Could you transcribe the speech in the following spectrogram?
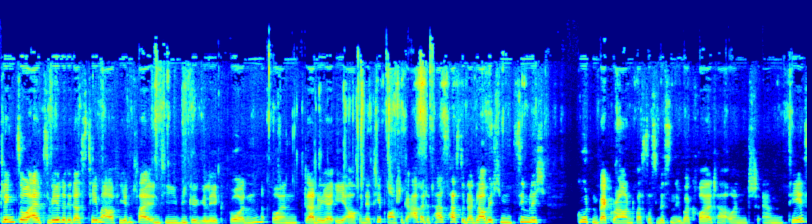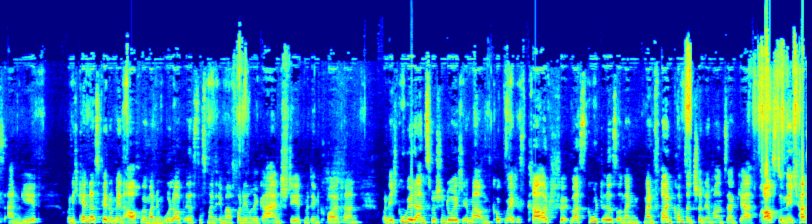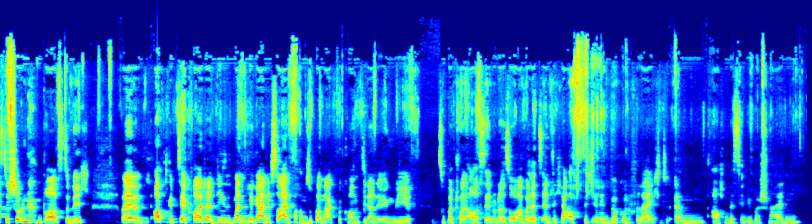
Klingt so, als wäre dir das Thema auf jeden Fall in die Wiege gelegt worden. Und da du ja eh auch in der Teebranche gearbeitet hast, hast du da, glaube ich, einen ziemlich guten Background, was das Wissen über Kräuter und ähm, Tees angeht. Und ich kenne das Phänomen auch, wenn man im Urlaub ist, dass man immer vor den Regalen steht mit den Kräutern. Mhm. Und ich google dann zwischendurch immer und gucke, welches Kraut für was gut ist. Und dann mein Freund kommt dann schon immer und sagt, ja, brauchst du nicht, hast du schon, brauchst du nicht. Weil oft gibt's ja Kräuter, die man hier gar nicht so einfach im Supermarkt bekommt, die dann irgendwie super toll aussehen oder so, aber letztendlich ja oft sich in den Wirkungen vielleicht ähm, auch ein bisschen überschneiden.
